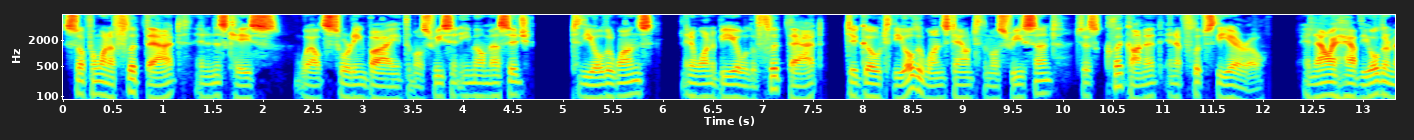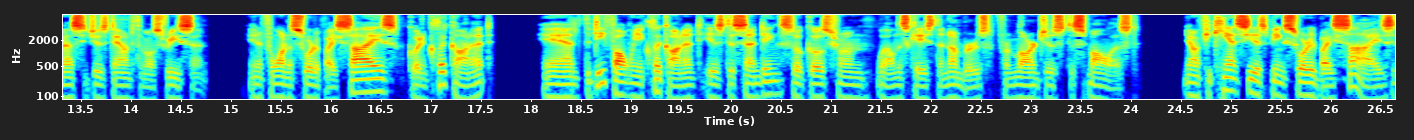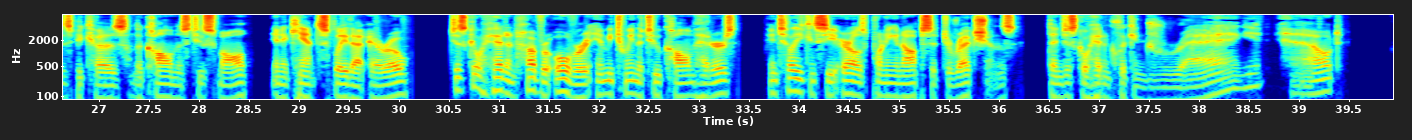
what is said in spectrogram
So if I want to flip that, and in this case, well, it's sorting by the most recent email message, to the older ones, and I want to be able to flip that to go to the older ones down to the most recent, just click on it and it flips the arrow. And now I have the older messages down to the most recent. And if I want to sort it by size, go ahead and click on it. And the default when you click on it is descending, so it goes from, well, in this case, the numbers, from largest to smallest. Now, if you can't see this being sorted by size, it's because the column is too small and it can't display that arrow. Just go ahead and hover over in between the two column headers until you can see arrows pointing in opposite directions. Then just go ahead and click and drag it out.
